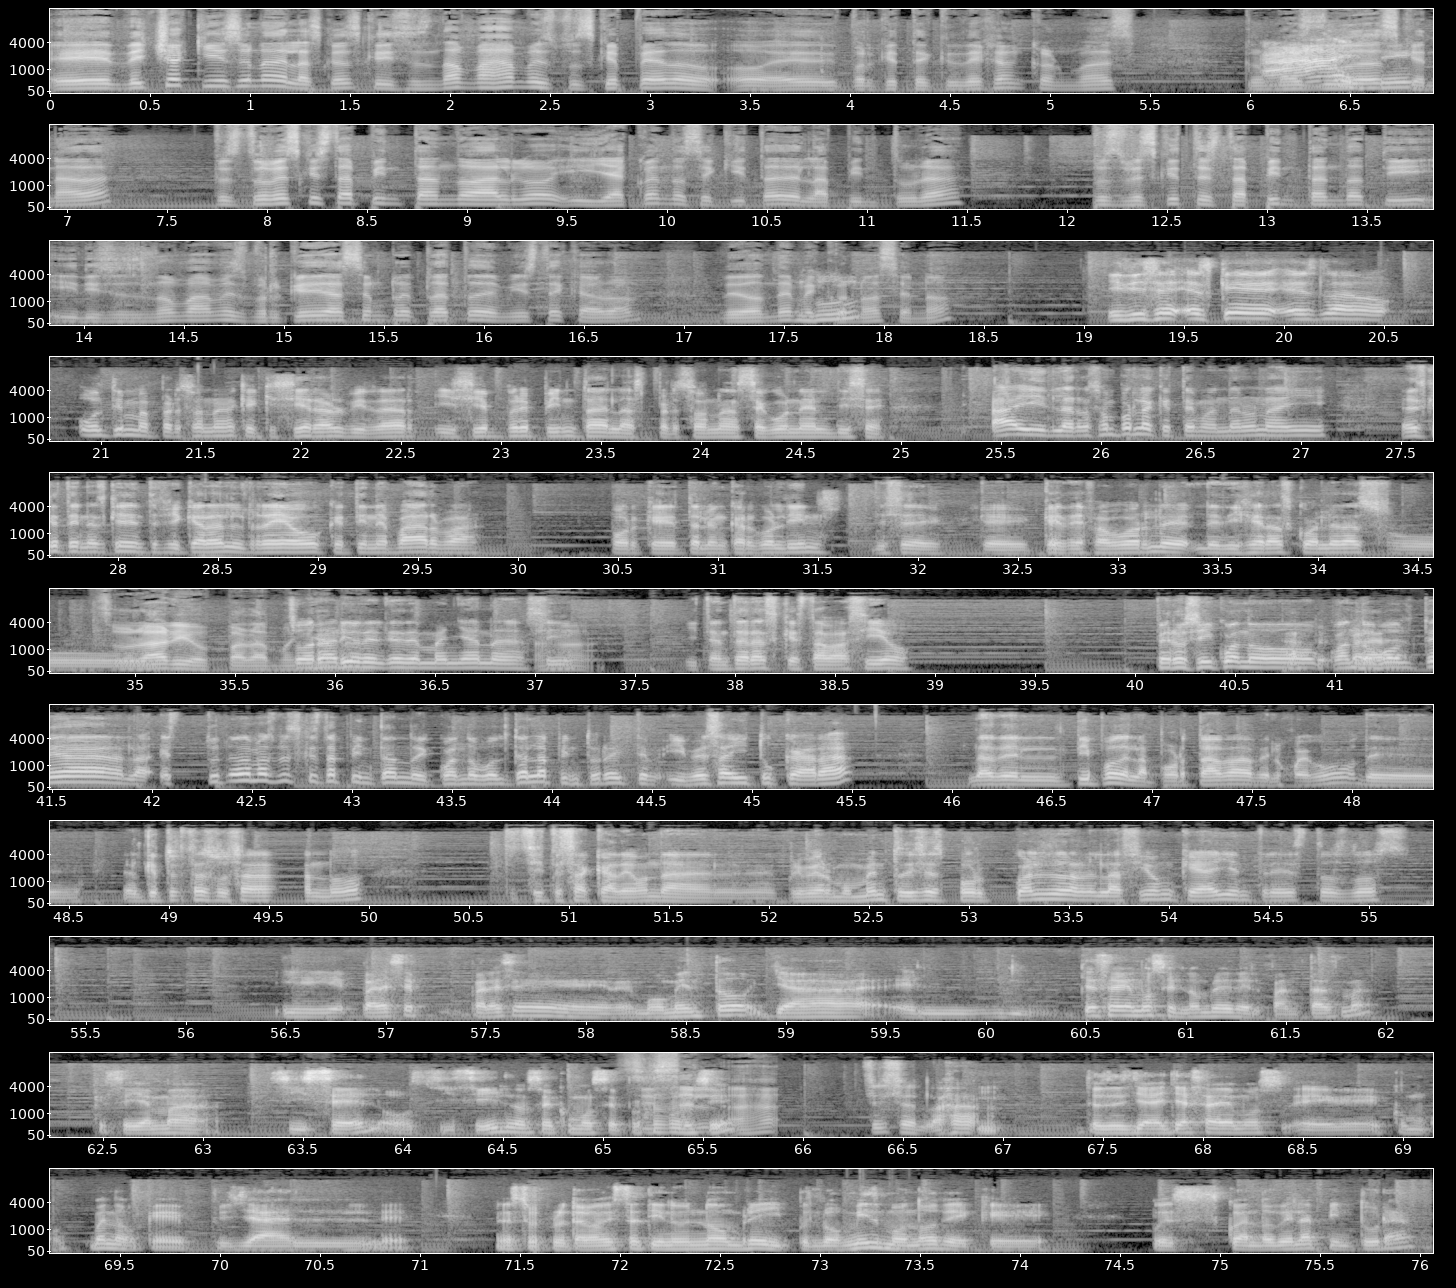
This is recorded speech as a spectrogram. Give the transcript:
eh, de hecho, aquí es una de las cosas que dices, no mames, pues qué pedo. o, eh, porque te dejan con más, con más Ay, dudas sí. que nada. Pues tú ves que está pintando algo y ya cuando se quita de la pintura, pues ves que te está pintando a ti y dices, no mames, ¿por qué hace un retrato de mí este cabrón? ¿De dónde me conoce, no? Y dice, es que es la última persona que quisiera olvidar y siempre pinta a las personas, según él dice. Ay, la razón por la que te mandaron ahí es que tenías que identificar al reo que tiene barba, porque te lo encargó Lynn. Dice que, que de favor le, le dijeras cuál era su, Su horario para mañana. su horario del día de mañana, sí. Y te enteras que está vacío. Pero sí, cuando, Ah, cuando voltea, la- tú nada más ves que está pintando y cuando voltea la pintura y, te- y ves ahí tu cara, la del tipo de la portada del juego, de, el que tú estás usando, sí te saca de onda en el primer momento. Dices, ¿por cuál es la relación que hay entre estos dos? Y para ese, para ese momento ya, el, ya sabemos el nombre del fantasma, que se llama Cicel o Cicil, no sé cómo se Cicel, pronuncia. ajá. Sí, se, ajá. Y- Entonces ya, ya sabemos eh, cómo, bueno, que pues ya el, eh, nuestro protagonista tiene un nombre y pues lo mismo, ¿no? De que pues cuando ve la pintura,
